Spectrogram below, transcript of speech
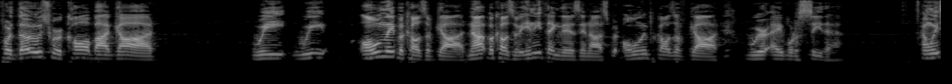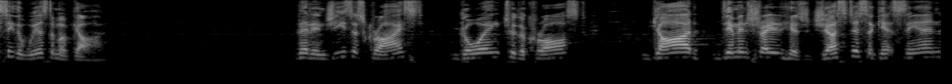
for those who are called by God, we we only because of God, not because of anything that is in us, but only because of God, we're able to see that. And we see the wisdom of God. That in Jesus Christ, going to the cross, God demonstrated his justice against sin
